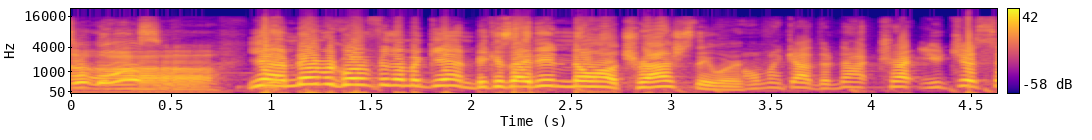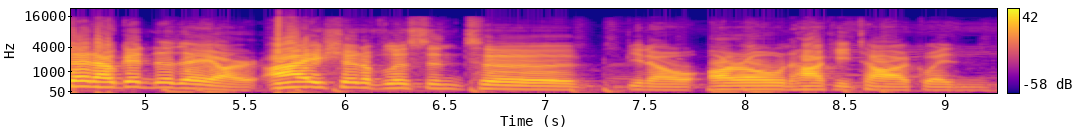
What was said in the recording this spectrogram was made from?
Two Ugh. goals? Yeah, I'm never going for them again because I didn't know how trash they were. Oh my god, they're not tra- You just said how good they are. I should have listened to, you know, our own hockey talk when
